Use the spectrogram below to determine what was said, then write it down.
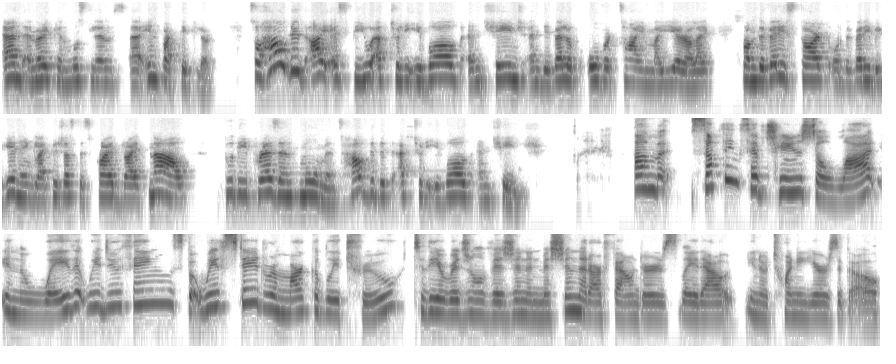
and American Muslims uh, in particular. So, how did ISPU actually evolve and change and develop over time, Meira? Like, from the very start or the very beginning, like you just described right now, to the present moment? How did it actually evolve and change? Um, some things have changed a lot in the way that we do things, but we've stayed remarkably true to the original vision and mission that our founders laid out, you know, 20 years ago.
